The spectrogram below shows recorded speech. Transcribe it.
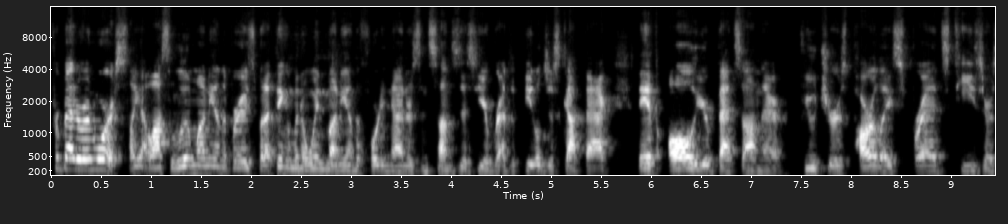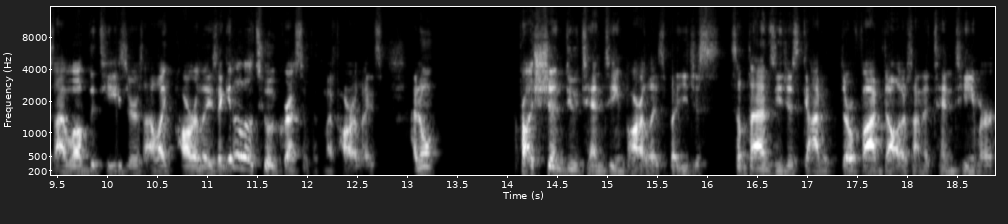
For better and worse. I lost a little money on the Braves, but I think I'm going to win money on the 49ers and Suns this year. Bradley Beal just got back. They have all your bets on there futures, parlays, spreads, teasers. I love the teasers. I like parlays. I get a little too aggressive with my parlays. I don't I probably shouldn't do 10 team parlays, but you just sometimes you just got to throw $5 on a 10 teamer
